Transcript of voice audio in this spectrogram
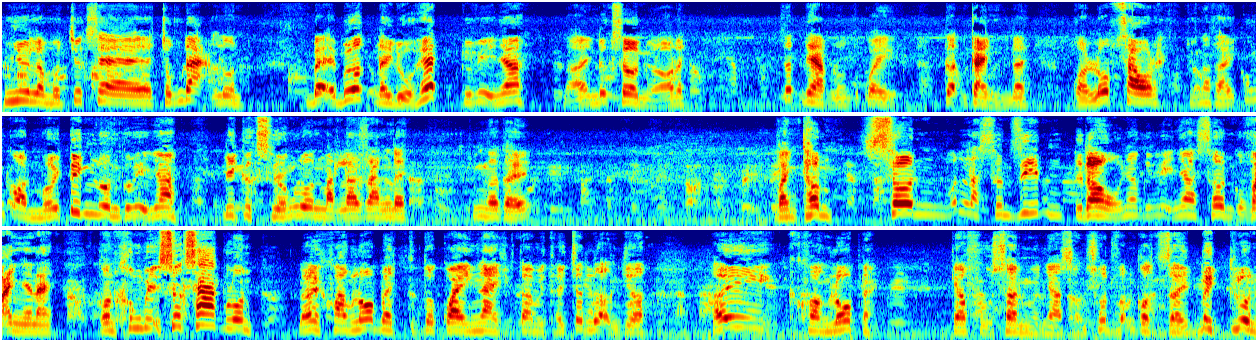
Như là một chiếc xe chống đạn luôn. Bệ bước đầy đủ hết, quý vị nhá. Đấy, nước sơn của nó đây. Rất đẹp luôn, tôi quay cận cảnh đây. Quả lốp sau đây, chúng ta thấy cũng còn mới tinh luôn, quý vị nhá. Đi cực sướng luôn, mặt la răng đây. Chúng ta thấy Vành thâm, Sơn, vẫn là sơn zin từ đầu nha quý vị nhá. Sơn của vành này này, Còn không bị xước xác luôn. Đây, khoang lốp đây, tôi quay này chúng ta mới thấy chất lượng chưa? Đấy, khoang lốp này, Keo phủ sân của nhà sản xuất vẫn còn dày bịch luôn.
